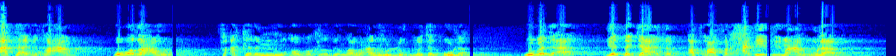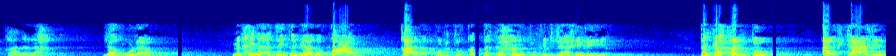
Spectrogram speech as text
أتى بطعام ووضعه فأكل منه أبو بكر رضي الله عنه اللقمة الأولى وبدأ يتجاذب أطراف الحديث مع الغلام. قال له يا غلام من أين أتيت بهذا الطعام؟ قال كنت قد تكهنت في الجاهلية. تكهنت الكاهن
